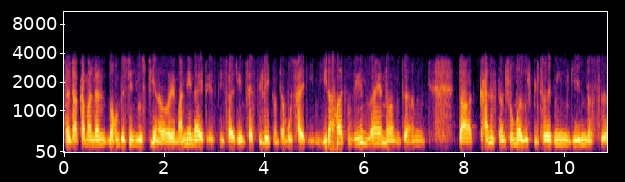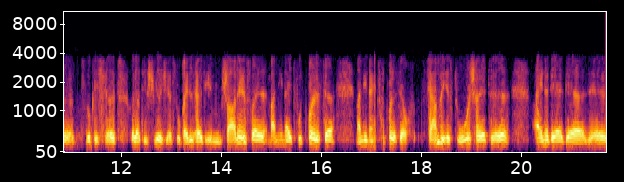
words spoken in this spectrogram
Äh, da kann man dann noch ein bisschen justieren. Aber bei Monday Night ist dies halt eben festgelegt und da muss halt eben jeder mal zu sehen sein. Und ähm, da kann es dann schon mal so Spielzeiten geben, dass äh, wirklich halt relativ schwierig ist. Wobei das halt eben schade ist, weil Monday Night Football ist ja, Monday Night Football ist ja auch fernsehhistorisch halt äh, eine der, der, der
